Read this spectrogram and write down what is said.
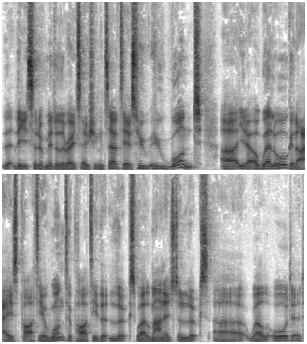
the, the sort of middle of the road social conservatives who who want uh, you know a well organized party, or want a party that looks well managed and looks uh, well ordered.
